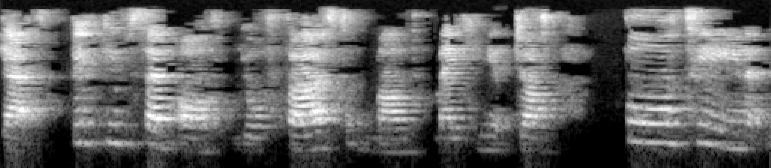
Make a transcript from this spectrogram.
get 50% off your first month, making it just $14.99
